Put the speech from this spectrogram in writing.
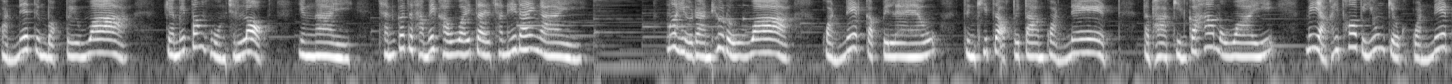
ขวัญเนตรจึงบอกไปว่า แกไม่ต้องห่วงฉันหรอก ยังไง ฉันก็จะทำให้เขาไว้ใจฉันให้ได้ไง เมื่อเฮรันที่รู้ว่า ขวัญเนตรกลับไปแล้ว จึงคิดจะออกไปตามขวัญเนตร แต่พาคินก็ห้ามเอาไว้ ไม่อยากให้พ่อไปยุ่งเกี่ยวกับขวัญเนตร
